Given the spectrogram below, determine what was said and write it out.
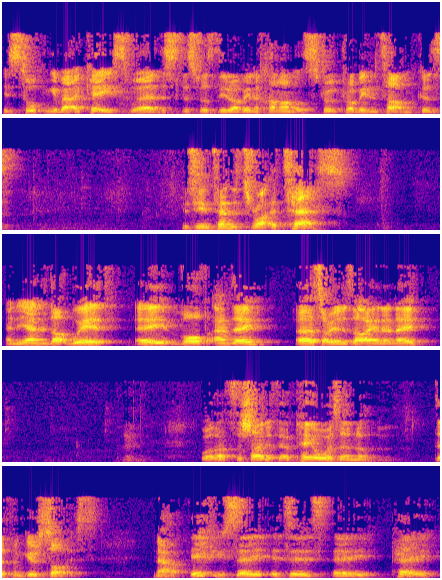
is talking about a case where this this was the Rabbeinu Chananel stroke Rabbeinu Tam because is he intended to write a tes, and he ended up with a Vov and a uh, sorry a Zayin and a Well, that's the shayla. A pay or a nun? Different gear size. Now, if you say it is a pay,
